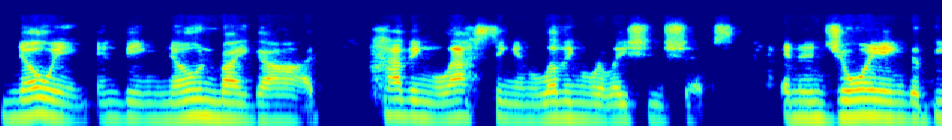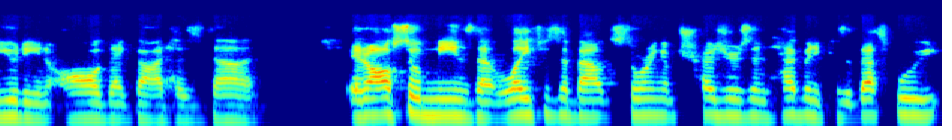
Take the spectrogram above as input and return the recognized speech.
knowing and being known by God, having lasting and loving relationships, and enjoying the beauty in all that God has done. It also means that life is about storing up treasures in heaven because if that's where we,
